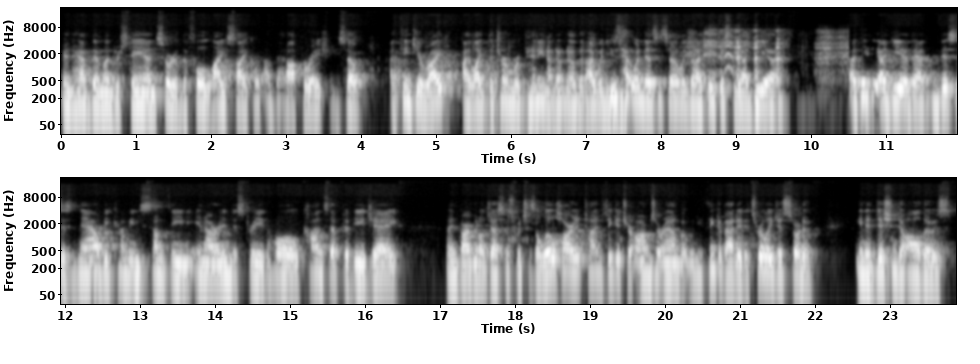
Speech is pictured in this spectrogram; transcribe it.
and have them understand sort of the full life cycle of that operation? So I think you're right. I like the term repenting. I don't know that I would use that one necessarily, but I think just the idea I think the idea that this is now becoming something in our industry, the whole concept of EJ, environmental justice, which is a little hard at times to get your arms around, but when you think about it, it's really just sort of in addition to all those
